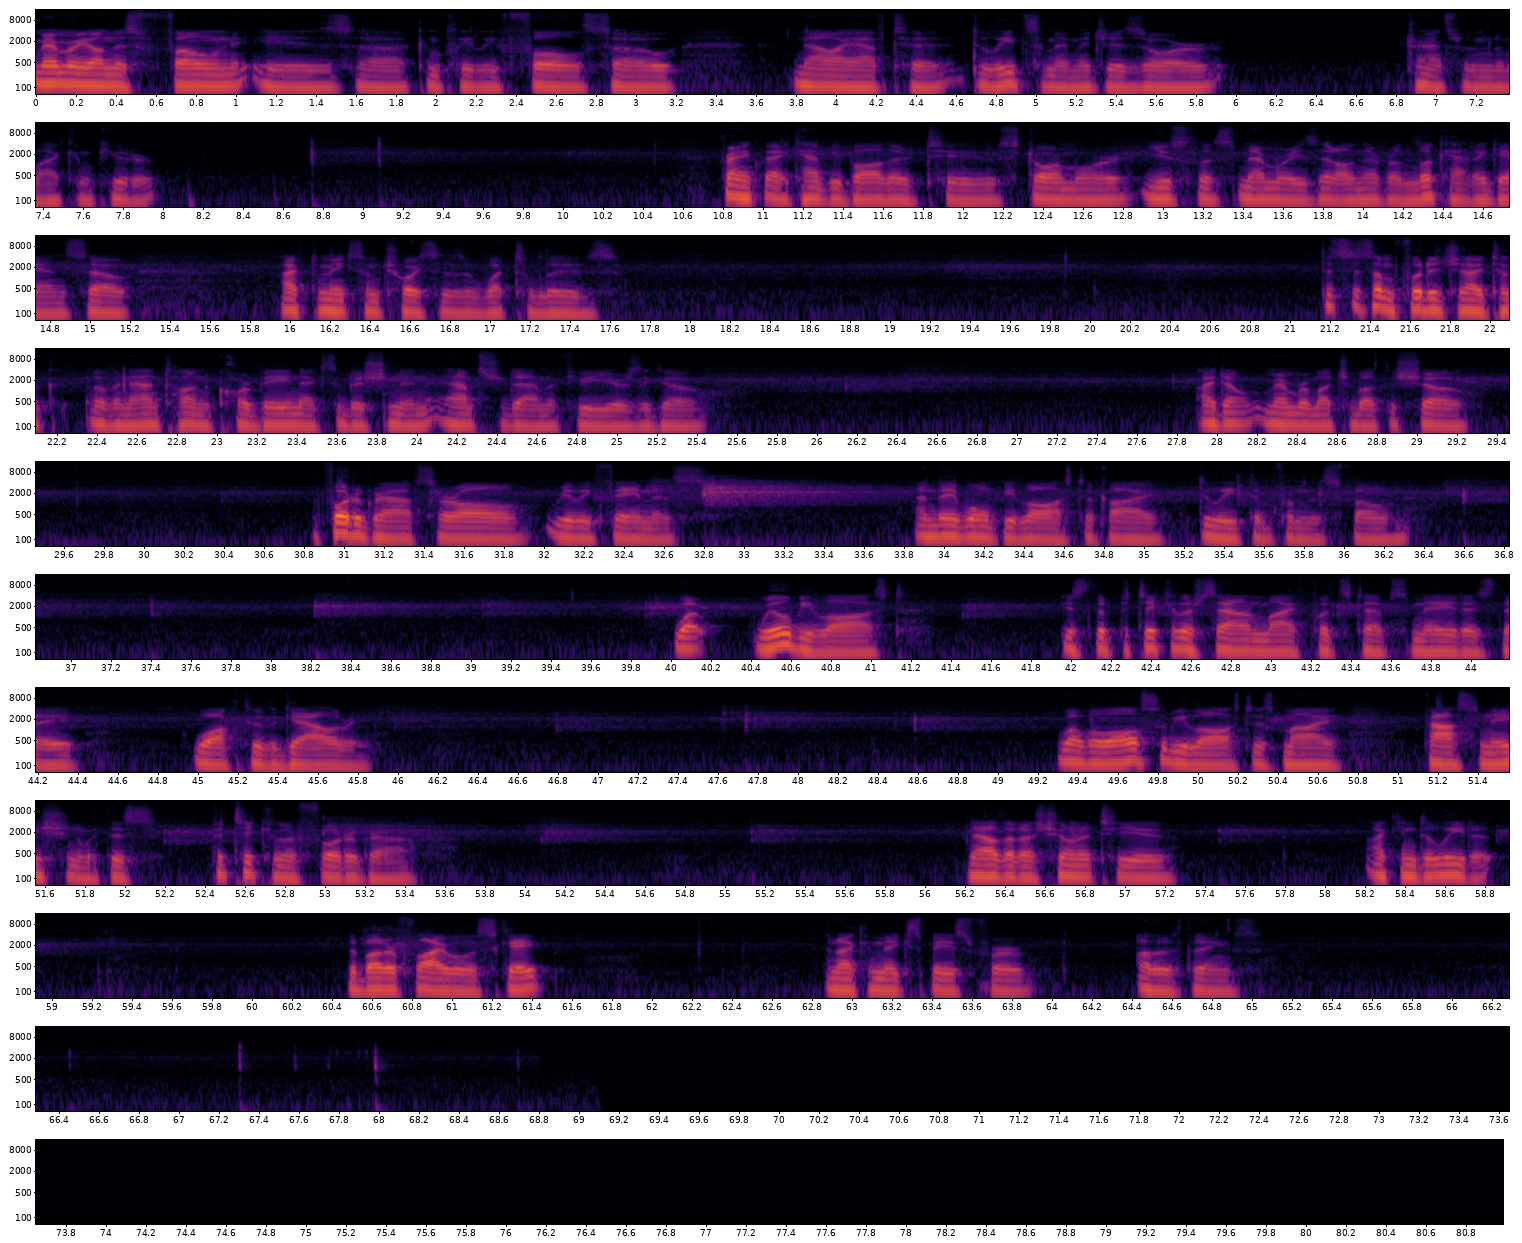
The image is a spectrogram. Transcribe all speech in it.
Memory on this phone is uh, completely full, so now I have to delete some images or transfer them to my computer. Frankly, I can't be bothered to store more useless memories that I'll never look at again, so I have to make some choices of what to lose. This is some footage I took of an Anton Corbijn exhibition in Amsterdam a few years ago. I don't remember much about the show. Photographs are all really famous, and they won't be lost if I delete them from this phone. What will be lost is the particular sound my footsteps made as they walked through the gallery. What will also be lost is my fascination with this particular photograph. Now that I've shown it to you, I can delete it. The butterfly will escape, and I can make space for other things.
